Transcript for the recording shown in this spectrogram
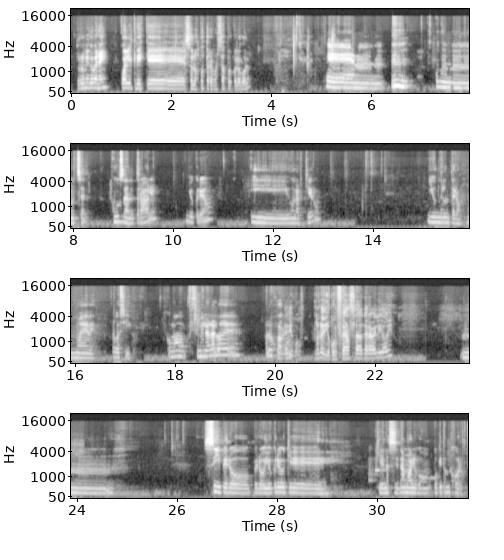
¿Tú, Romy Copenhagen, cuál crees que son los puestos reforzados por Colo Colo? Em, un, un central, yo creo, y un arquero y un delantero, un 9, algo así. Como similar a lo de a los ¿No, le dio, ¿No le dio confianza a Carabelli hoy? Mm, sí, pero, pero yo creo que, que necesitamos algo un poquito mejor.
